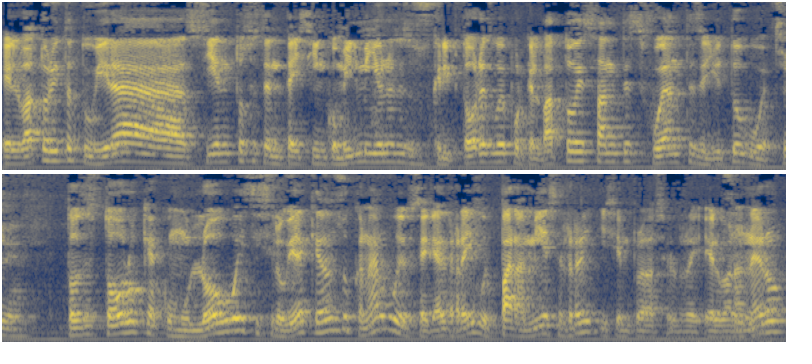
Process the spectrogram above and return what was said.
el vato ahorita tuviera 175 mil millones de suscriptores, güey. Porque el vato es antes, fue antes de YouTube, güey. Sí. Entonces todo lo que acumuló, güey, si se lo hubiera quedado en su canal, güey, sería el rey, güey. Para mí es el rey y siempre va a ser el rey. El bananero,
